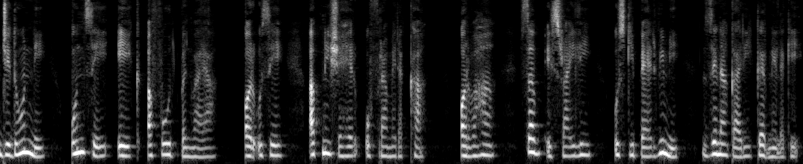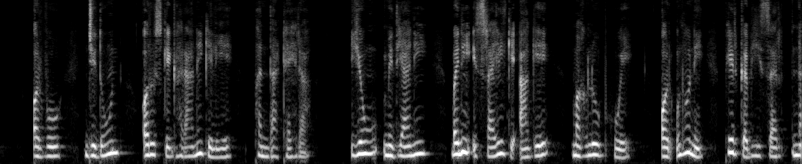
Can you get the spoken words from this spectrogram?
جدون نے ان سے ایک افود بنوایا اور اسے اپنی شہر افرا میں رکھا اور وہاں سب اسرائیلی اس کی پیروی میں زنا کاری کرنے لگے اور وہ جدون اور اس کے گھرانے کے لیے پھندا ٹھہرا۔ یوں مدیانی بنی اسرائیل کے آگے مغلوب ہوئے اور انہوں نے پھر کبھی سر نہ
